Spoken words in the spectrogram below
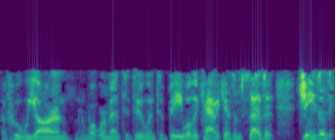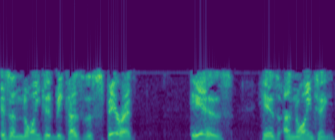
of who we are and what we're meant to do and to be? Well, the Catechism says it. Jesus is anointed because the Spirit is his anointing.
